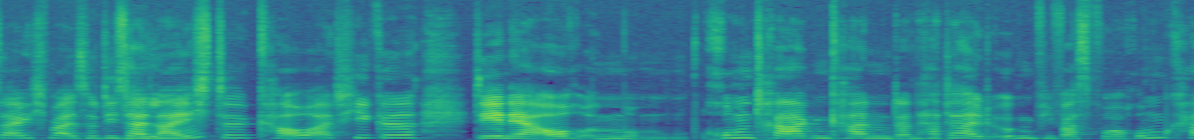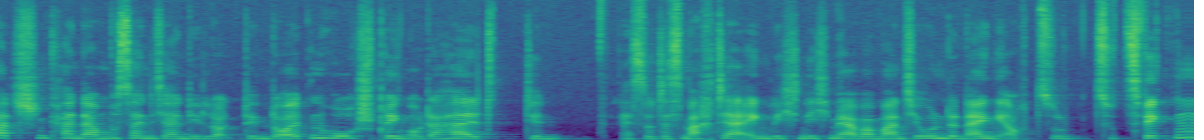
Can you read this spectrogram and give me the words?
sage ich mal, also dieser mhm. leichte Kauartikel, den er auch im, rumtragen kann. Dann hat er halt irgendwie was, wo er rumkatschen kann. Da muss er nicht an Le den Leuten hochspringen oder halt den, also das macht er eigentlich nicht mehr, aber manche Hunde eigentlich auch zu, zu zwicken.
